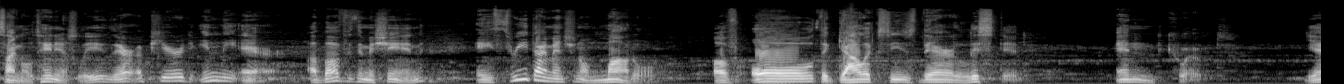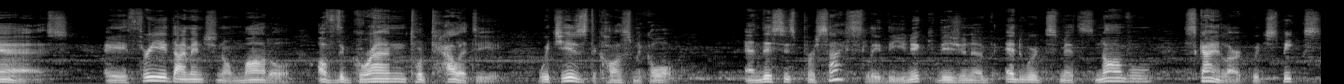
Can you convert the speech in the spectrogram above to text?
Simultaneously, there appeared in the air, above the machine, a three dimensional model of all the galaxies there listed. End quote. Yes, a three dimensional model of the grand totality, which is the cosmic all. And this is precisely the unique vision of Edward Smith's novel Skylark, which speaks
